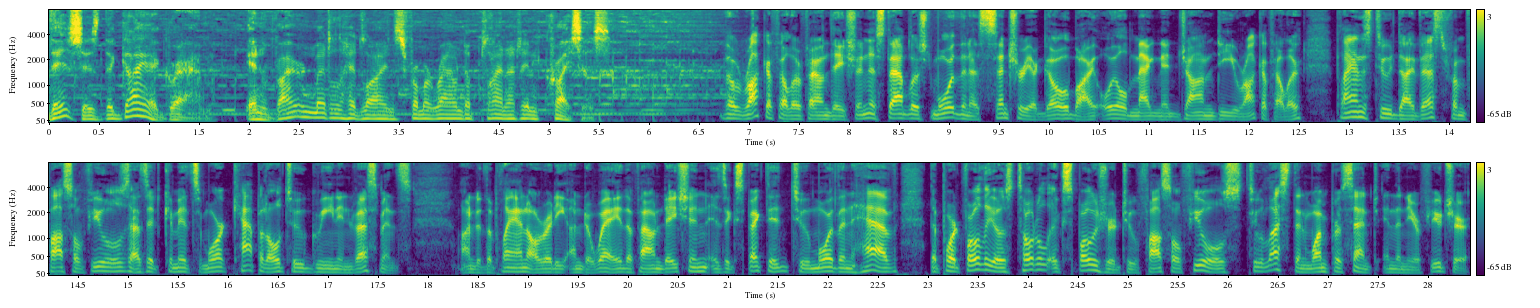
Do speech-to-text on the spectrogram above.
This is the Gaiagram environmental headlines from around a planet in crisis. The Rockefeller Foundation, established more than a century ago by oil magnate John D. Rockefeller, plans to divest from fossil fuels as it commits more capital to green investments. Under the plan already underway, the foundation is expected to more than halve the portfolio's total exposure to fossil fuels to less than 1% in the near future.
